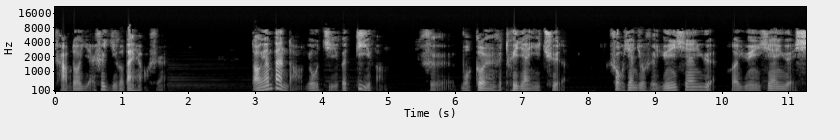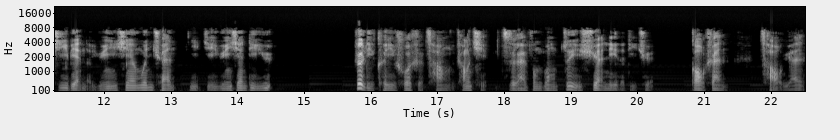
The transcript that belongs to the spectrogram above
差不多也是一个半小时。岛原半岛有几个地方是我个人是推荐一去的，首先就是云仙岳和云仙岳西边的云仙温泉以及云仙地狱。这里可以说是长长崎自然风光最绚丽的地区，高山、草原，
